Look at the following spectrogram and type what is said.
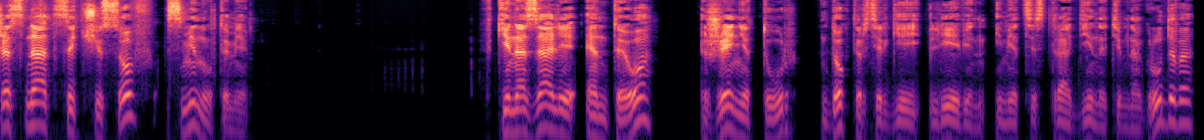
16 часов с минутами. В кинозале НТО Женя Тур, доктор Сергей Левин и медсестра Дина Темногрудова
